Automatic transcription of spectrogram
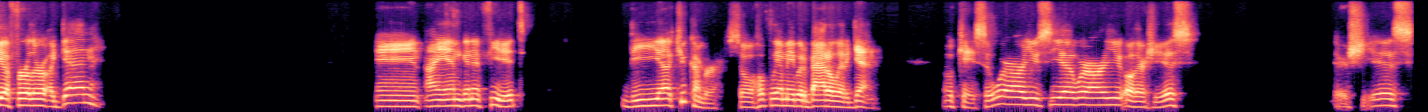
a further again. And I am to feed it the uh, cucumber. So hopefully I'm able to battle it again. Okay, so where are you, Sia? Where are you? Oh, there she is. There she is.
